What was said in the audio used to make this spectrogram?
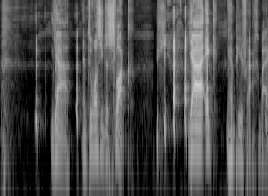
ja, en toen was hij de slak. Ja, ik heb hier vragen bij.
